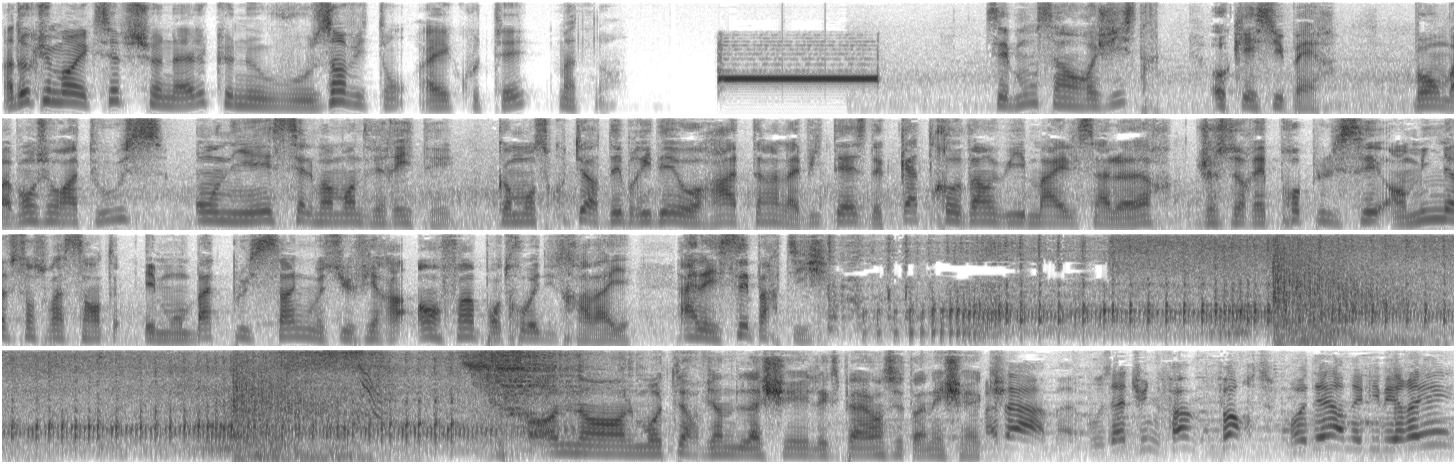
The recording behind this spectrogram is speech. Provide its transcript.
un document exceptionnel que nous vous invitons à écouter maintenant. C'est bon, ça enregistre? Ok, super. Bon, bah bonjour à tous, on y est, c'est le moment de vérité. Quand mon scooter débridé aura atteint la vitesse de 88 miles à l'heure, je serai propulsé en 1960 et mon bac plus 5 me suffira enfin pour trouver du travail. Allez, c'est parti Oh non, le moteur vient de lâcher, l'expérience est un échec. Madame, vous êtes une femme forte, moderne et libérée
